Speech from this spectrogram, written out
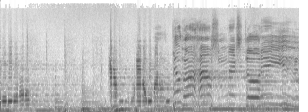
Build a house next door to you.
